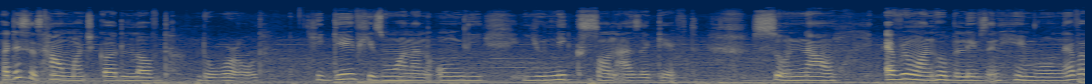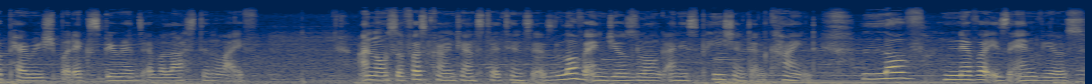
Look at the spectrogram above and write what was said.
but this is how much god loved the world. He gave his one and only unique son as a gift. So now everyone who believes in him will never perish but experience everlasting life and also 1 Corinthians 13 says, Love endures long and is patient and kind. Love never is envious,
